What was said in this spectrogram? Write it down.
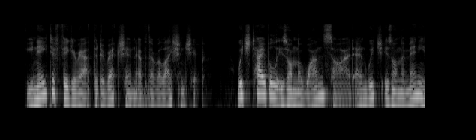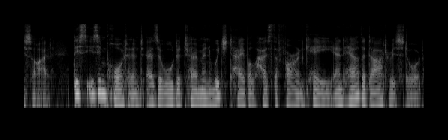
You need to figure out the direction of the relationship. Which table is on the one side and which is on the many side? This is important as it will determine which table has the foreign key and how the data is stored.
